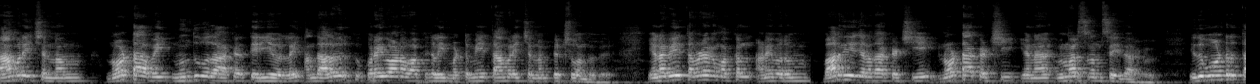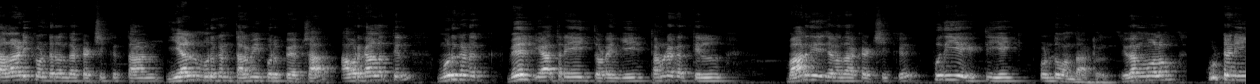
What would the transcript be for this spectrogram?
தாமரை சின்னம் நோட்டாவை நுந்துவதாக தெரியவில்லை. அந்த அளவிற்கு குறைவான வாக்குகளை மட்டுமே தாமரை சின்னம் பெற்று வந்தது. எனவே தமிழக மக்கள் அனைவரும் பாரதிய ஜனதா கட்சியை நோட்டா கட்சி என விமர்சனம் செய்தார்கள். இதுபோன்று தலாடி கொண்டிருந்த கட்சிக்குத்தான் எல். முருகன் தலைமை பொறுப்பேற்றார். அவர் காலத்தில் முருகனுக்கு வேல் யாத்திரையை தொடங்கி தமிழகத்தில் பாரதிய ஜனதா கட்சிக்கு புதிய யுக்தியை கொண்டு வந்தார்கள். இதன் மூலம் கூட்டணி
